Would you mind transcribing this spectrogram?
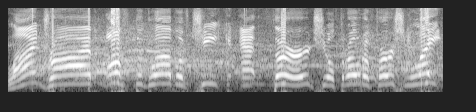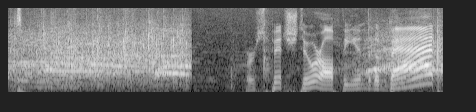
Line drive off the glove of Cheek at third. She'll throw to first late. First pitch to her off the end of the bat.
